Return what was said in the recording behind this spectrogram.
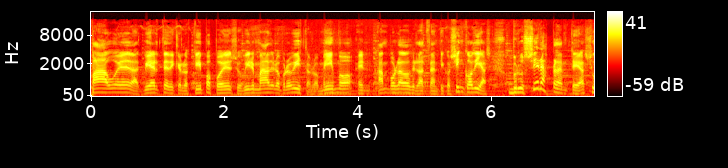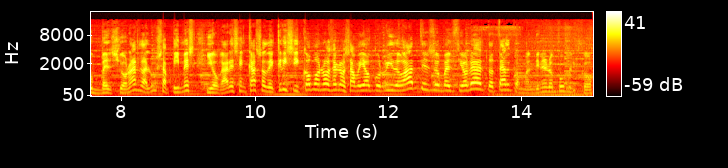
Powell advierte de que los tipos pueden subir más de lo previsto, lo mismo en ambos lados del Atlántico. Cinco días. Bruselas plantea subvencionar la luz a pymes y hogares en caso de crisis. ¿Cómo no se nos había ocurrido antes subvencionar? Total, como el dinero público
